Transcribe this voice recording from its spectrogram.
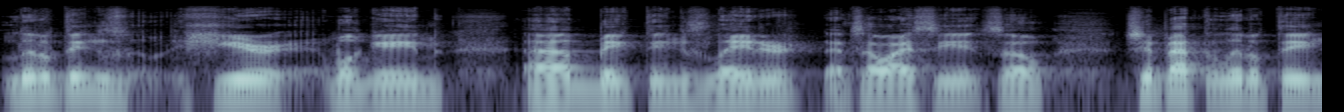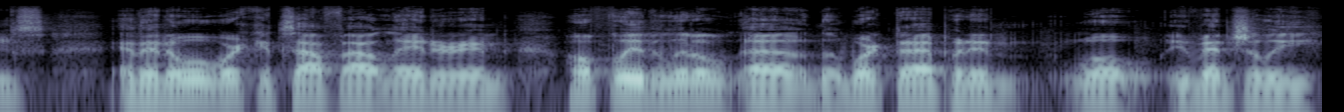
little things here will gain uh, big things later. That's how I see it. So chip out the little things and then it will work itself out later. And hopefully, the little uh, the work that I put in will eventually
